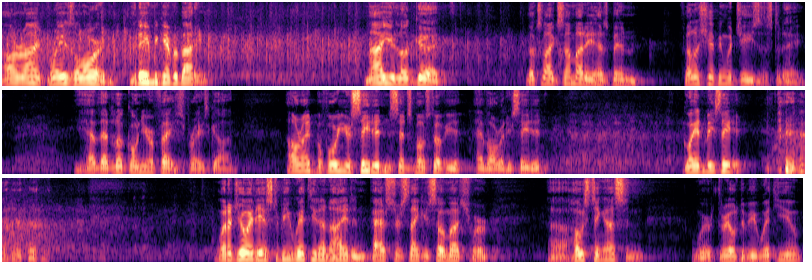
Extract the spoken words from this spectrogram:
All right, praise the Lord. Good evening, everybody. Now you look good. Looks like somebody has been fellowshipping with Jesus today. You have that look on your face, praise God. All right, before you're seated, and since most of you have already seated, go ahead and be seated. what a joy it is to be with you tonight. And, pastors, thank you so much for uh, hosting us, and we're thrilled to be with you.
